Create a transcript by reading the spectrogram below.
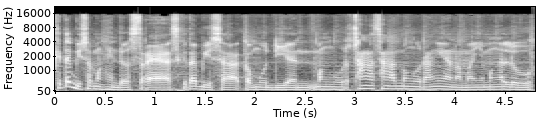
kita bisa menghandle stres, kita bisa kemudian mengur sangat-sangat mengurangi yang namanya mengeluh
